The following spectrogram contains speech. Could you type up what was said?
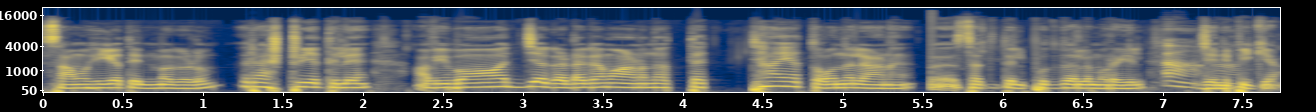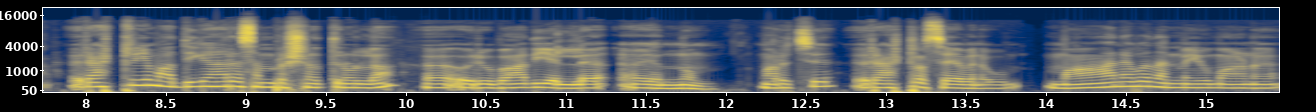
സാമൂഹിക തിന്മകളും രാഷ്ട്രീയത്തിലെ അവിഭാജ്യ ഘടകമാണെന്ന തെറ്റായ തോന്നലാണ് സത്യത്തിൽ പുതുതലമുറയിൽ. ജനിപ്പിക്കുക. രാഷ്ട്രീയം അധികാര സംരക്ഷണത്തിനുള്ള ഒരു ഉപാധിയല്ല എന്നും മറിച്ച് രാഷ്ട്രസേവനവും മാനവ നന്മയുമാണ്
